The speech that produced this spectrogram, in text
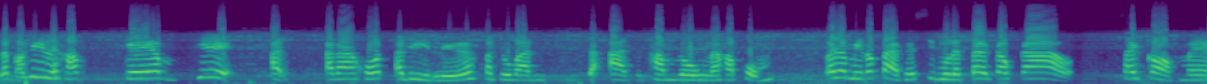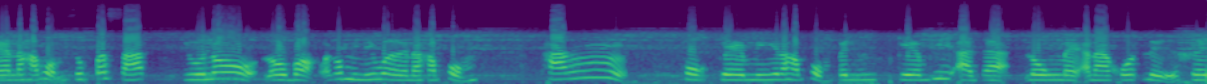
แล้วก็นี่เลยครับ เกมที่ออนาคตอดีตหรือปัจจุบันจะอาจจะทำลงนะครับผม ก็จะมีตั้งแต่เพ s ซิมูเลเตอร์ 99 ไส้กรอกแมนนะครับผมซุปเปอร์ซักยูโน่โรบอกแล้วก็มินิเวอร์นะครับผมทั้ง 6 เกมนี้นะครับผมเป็นเกมที่อาจจะลงในอนาคตหรือเคย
